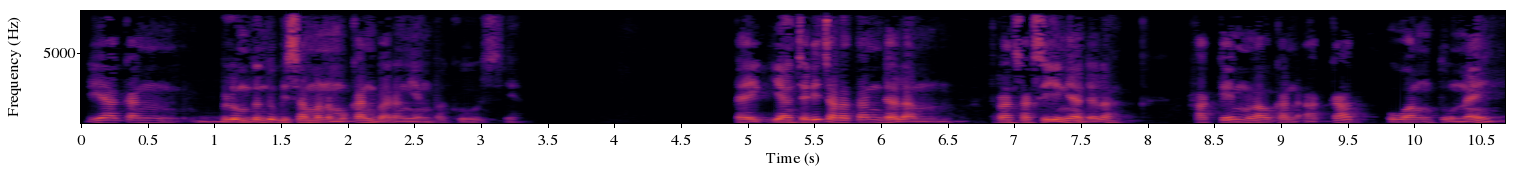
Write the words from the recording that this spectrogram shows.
dia akan belum tentu bisa menemukan barang yang bagus ya. Baik, yang jadi catatan dalam transaksi ini adalah hakim melakukan akad uang tunai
